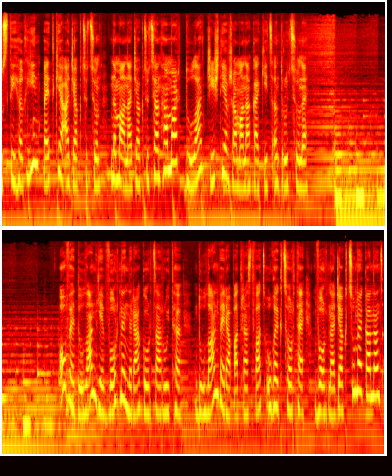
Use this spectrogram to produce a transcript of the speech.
ուստի հղին պետք է աջակցություն։ Նման աջակցության համար դուլան ճիշտ եւ ժամանակակից ընտրություն տնտեսություն է։ Ով է Դուլան եւ ո՞րն է նրա գործառույթը։ Դուլան վերապատրաստված ուղեկցորդ է, որն աջակցում է կանանց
